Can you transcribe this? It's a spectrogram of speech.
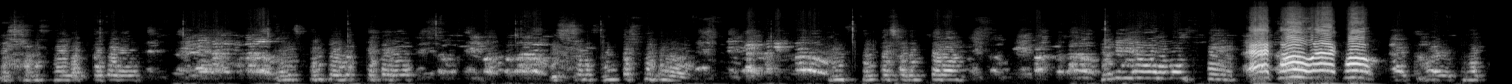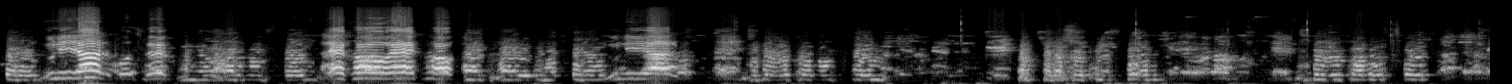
বিশ্ব মুসলিম মুক্ত করো ফিলিস্তিনকে মুক্ত করো বিশ্ব মুসলিম প্রশ্ন করো ফিলিস্তিনকে স্বাধীন করো দুনিয়ার মুসলিম এক হও এক হও। এক হয়ে থাকতে দুনিয়ার মুসলিম দুনিয়ার মুসলিম এক হও এক হও। এক হয়ে থাকতে দুনিয়ার মুসলিম ফিলিস্তিন জেগে ওঠো মুসলিম বাচ্চাবাসে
